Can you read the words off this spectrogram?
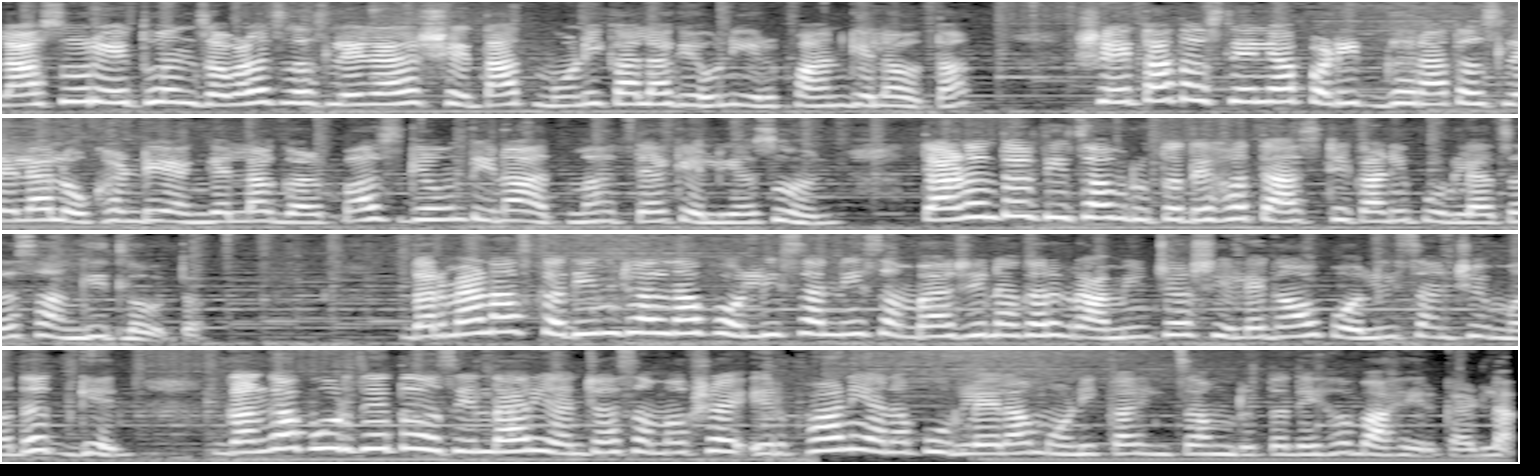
लासूर येथून जवळच असलेल्या शेतात मोनिकाला घेऊन इरफान गेला होता. शेतात असलेल्या पडीत घरात असलेल्या लोखंडी अँगेलला गळपास घेऊन तिनं आत्महत्या केली असून त्यानंतर तिचा मृतदेह त्याच ठिकाणी पुरल्याचं सांगितलं होतं. दरम्यान आज कदीम जालना पोलिसांनी संभाजीनगर ग्रामीणच्या शिलेगाव पोलिसांची मदत घेत गंगापूरचे तहसीलदार यांच्या समक्ष इरफान यानं पुरलेला मोनिका हिचा मृतदेह बाहेर काढला.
